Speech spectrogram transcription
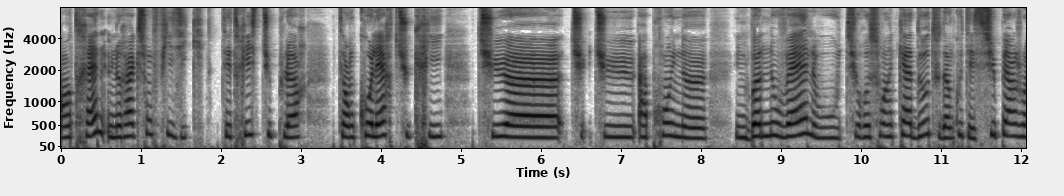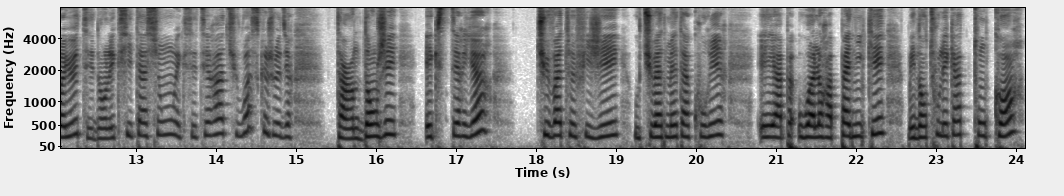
entraîne une réaction physique. T'es triste, tu pleures, t'es en colère, tu cries, tu, euh, tu, tu apprends une, une bonne nouvelle ou tu reçois un cadeau, tout d'un coup tu es super joyeux, tu es dans l'excitation, etc. Tu vois ce que je veux dire? Tu as un danger extérieur, tu vas te figer ou tu vas te mettre à courir et ou alors à paniquer, mais dans tous les cas, ton corps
